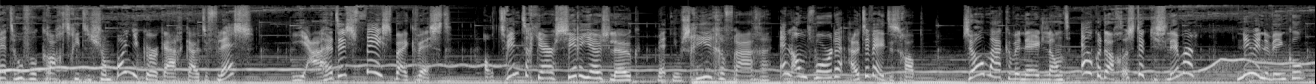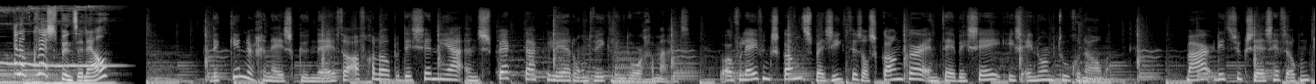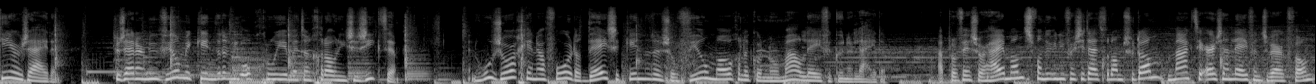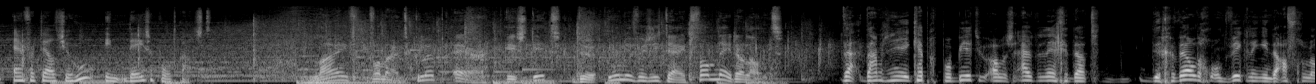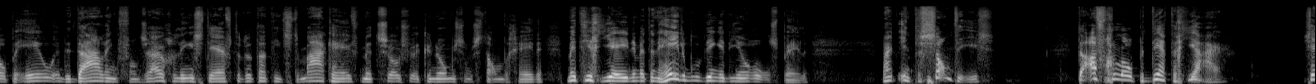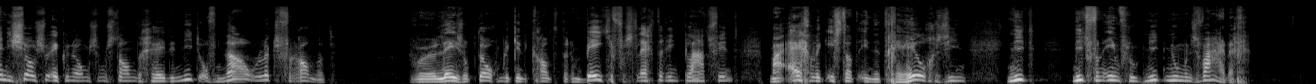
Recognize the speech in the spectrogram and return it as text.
Met hoeveel kracht schiet een champagnekurk eigenlijk uit de fles? Ja, het is feest bij Quest. Al twintig jaar serieus leuk, met nieuwsgierige vragen en antwoorden uit de wetenschap. Zo maken we Nederland elke dag een stukje slimmer. Nu in de winkel en op quest.nl. De kindergeneeskunde heeft de afgelopen decennia een spectaculaire ontwikkeling doorgemaakt. De overlevingskans bij ziektes als kanker en TBC is enorm toegenomen. Maar dit succes heeft ook een keerzijde. Zo zijn er nu veel meer kinderen die opgroeien met een chronische ziekte. En hoe zorg je ervoor nou dat deze kinderen zoveel mogelijk een normaal leven kunnen leiden? Nou, professor Heijmans van de Universiteit van Amsterdam maakte er zijn levenswerk van en vertelt je hoe in deze podcast. Live vanuit Club Air is dit de Universiteit van Nederland. dames en heren, ik heb geprobeerd u alles uit te leggen dat de geweldige ontwikkeling in de afgelopen eeuw en de daling van zuigelingensterfte, dat dat iets te maken heeft met socio-economische omstandigheden, met hygiëne, met een heleboel dingen die een rol spelen. Maar het interessante is, de afgelopen 30 jaar zijn die socio-economische omstandigheden niet of nauwelijks veranderd. We lezen op het ogenblik in de krant dat er een beetje verslechtering plaatsvindt, maar eigenlijk is dat in het geheel gezien niet, niet van invloed, niet noemenswaardig.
